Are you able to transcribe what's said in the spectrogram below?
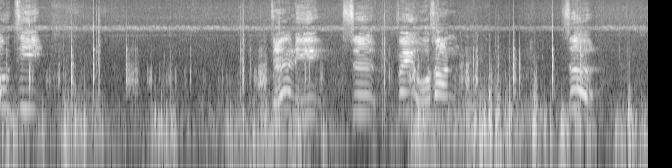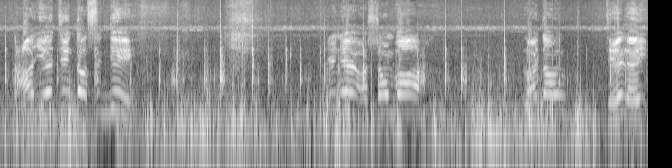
钩机这里是飞鹅山是打野军的圣地。今天我双方来到这里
